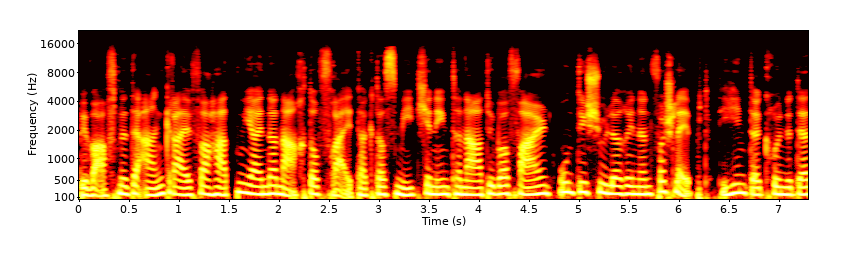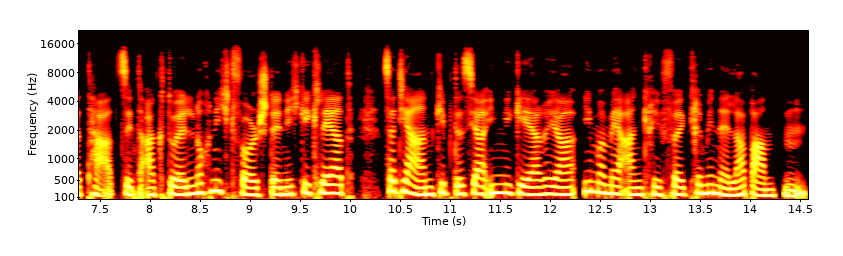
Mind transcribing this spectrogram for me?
Bewaffnete Angreifer hatten ja in der Nacht auf Freitag das Mädcheninternat überfallen und die Schülerinnen verschleppt. Die Hintergründe der Tat sind aktuell noch nicht vollständig geklärt. Seit Jahren gibt es ja in Nigeria immer mehr Angriffe krimineller Banden.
